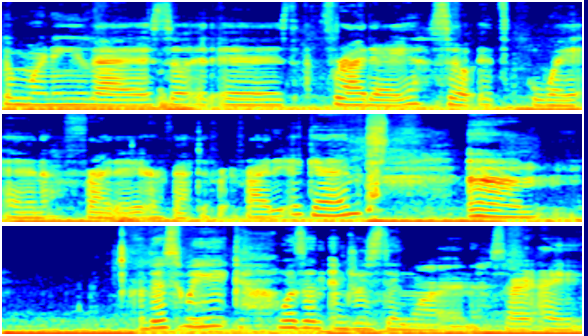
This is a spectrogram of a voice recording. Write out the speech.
Good morning, you guys. So it is Friday, so it's weigh-in Friday or Fat to Friday again. Um, this week was an interesting one. Sorry, I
